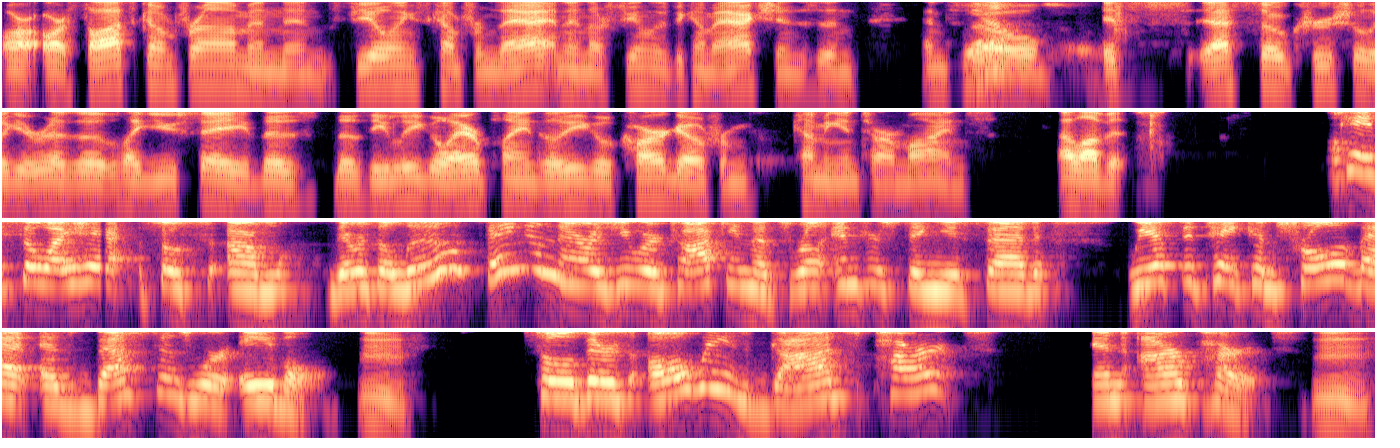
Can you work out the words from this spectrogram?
our, our thoughts come from, and then feelings come from that, and then our feelings become actions, and and so yeah. it's that's so crucial to get rid of those, like you say, those those illegal airplanes, illegal cargo from coming into our minds. I love it. Okay, so I had so um, there was a little thing in there as you were talking that's real interesting. You said we have to take control of that as best as we're able. Mm. So there's always God's part and our part. Mm.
